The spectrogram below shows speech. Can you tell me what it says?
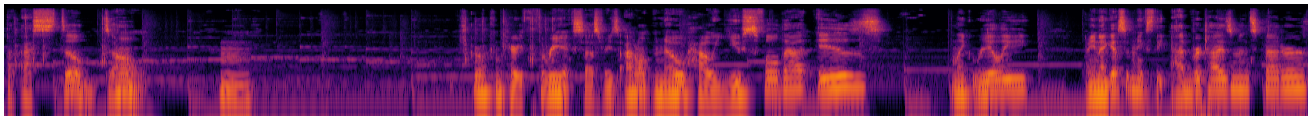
But I still don't. Hmm. Each girl can carry three accessories. I don't know how useful that is. Like, really? I mean, I guess it makes the advertisements better.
